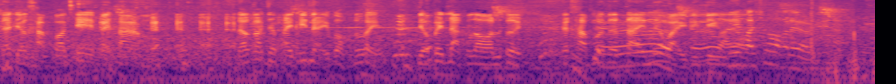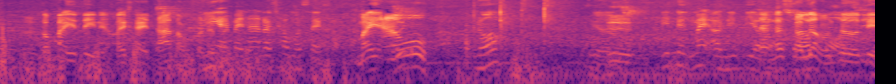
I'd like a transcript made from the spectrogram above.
แล้วเดี๋ยวขับปอร์เช่ไปตาม แล้วก็จะไปที่ไหนบอกด้วย เดี๋ยวไปดักรอเลยจะขับมอเตอร์ไซค์ไม่ไหวจริงนี่เขาชอบอะไรแบบนี้นะๆ ก็ไปสิเนี่ยไปไก่ต้าสองคนนี่ไงไปหน้าเราชอบมาใส่ขับไม่เอาเนาะคือนิดนึงไม่เอานิดเดียวนั่นก็ก็เรื่องของเธอสิ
